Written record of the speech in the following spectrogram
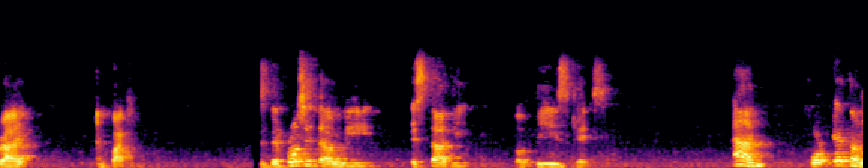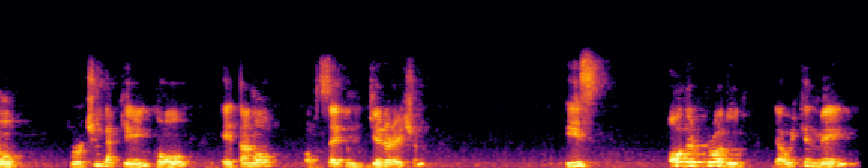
dry, and packing. It's the process that we study of this case. And for ethanol, for sugar cane, called ethanol of second generation, is other product that we can make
